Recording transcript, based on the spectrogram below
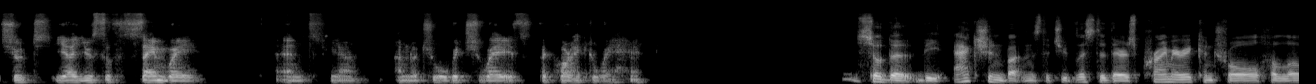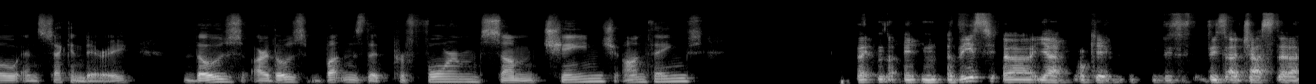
should yeah use the same way. And yeah, I'm not sure which way is the correct way. So the, the action buttons that you've listed there is primary control, hello, and secondary. Those are those buttons that perform some change on things? But in- in these, uh, yeah, okay, this, these are just uh,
